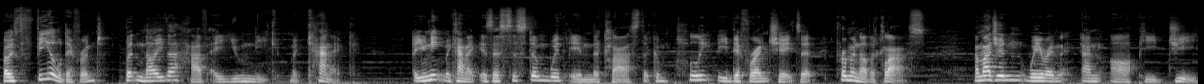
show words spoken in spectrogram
Both feel different, but neither have a unique mechanic. A unique mechanic is a system within the class that completely differentiates it from another class. Imagine we're in an RPG.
